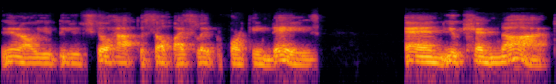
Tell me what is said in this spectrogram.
You know, you, you still have to self isolate for 14 days, and you cannot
